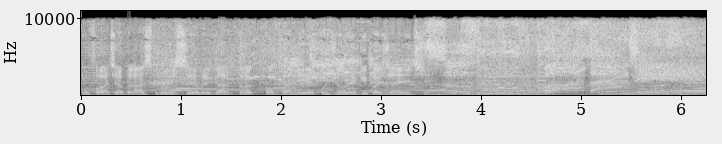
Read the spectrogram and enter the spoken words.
um forte abraço para você. Obrigado pela companhia. Continue aqui com a gente. Boa tarde.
